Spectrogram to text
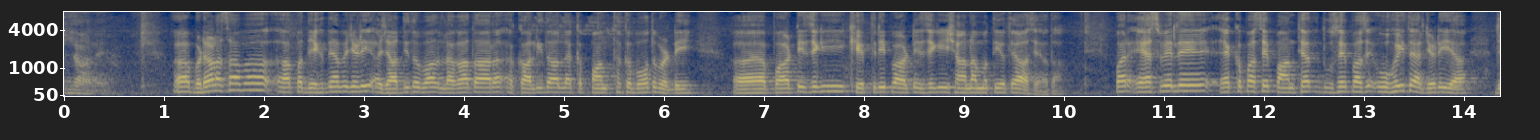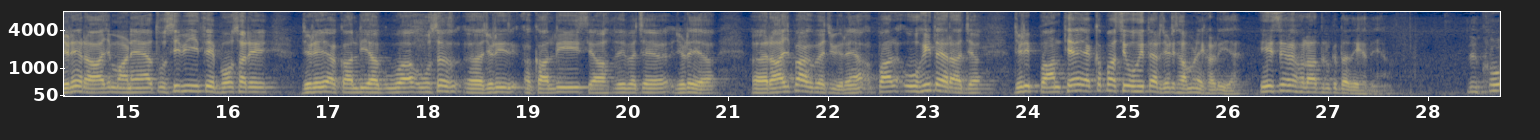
ਰੁਝਾਨ ਆ। ਅ, ਬਡਾਲਾ ਸਾਹਿਬ ਆਪਾਂ ਦੇਖਦੇ ਹਾਂ ਵੀ ਜਿਹੜੀ ਆਜ਼ਾਦੀ ਤੋਂ ਬਾਅਦ ਲਗਾਤਾਰ ਅਕਾਲੀ ਦਲ ਇੱਕ ਪੰਥਕ ਬਹੁਤ ਵੱਡੀ ਪਾਰਟੀ ਸੀਗੀ ਖੇਤਰੀ ਪਾਰਟੀ ਸੀਗੀ ਸ਼ਾਨਾਮਤੀ ਇਤਿਹਾਸ ਆ ਦਾ ਪਰ ਇਸ ਵੇਲੇ ਇੱਕ ਪਾਸੇ ਪੰਥ ਆ ਤੇ ਦੂਸਰੇ ਪਾਸੇ ਉਹੀ ਧਿਰ ਜਿਹੜੀ ਆ ਜਿਹੜੇ ਰਾਜ ਮਾਣਿਆ ਆ ਤੁਸੀਂ ਵੀ ਤੇ ਬਹੁਤ ਸਾਰੇ ਜਿਹੜੇ ਅਕਾਲੀ ਆਗੂ ਆ ਉਸ ਅ, ਜਿਹੜੀ ਅਕਾਲੀ ਸਿਆਸਤ ਦੇ ਵਿੱਚ ਜਿਹੜੇ ਆ ਅ, ਰਾਜ ਭਾਗ ਵਿੱਚ ਵੀ ਰਹੇ ਆ ਪਰ ਉਹੀ ਧਿਰ ਅੱਜ ਜਿਹੜੀ ਪੰਥ ਆ ਇੱਕ ਪਾਸੇ ਉਹੀ ਧਿਰ ਜਿਹੜੀ ਸਾਹਮਣੇ ਖੜੀ ਆ। ਇਸ ਹਾਲਾਤ ਨੂੰ ਕਿੱਦਾਂ ਦੇਖਦੇ ਆ? ਦੇਖੋ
